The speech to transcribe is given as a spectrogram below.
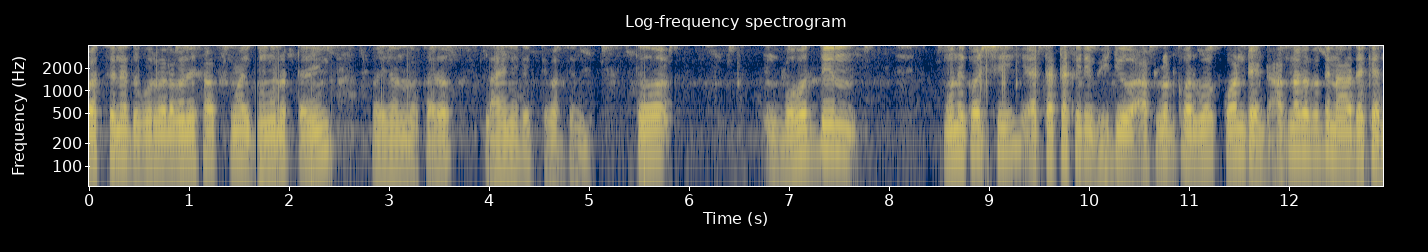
পাচ্ছে না, দুপুরবেলা মানে সব সময় ঘুমানোর টাইম ওই জন্য কারও লাইনে দেখতে পাচ্ছে না। তো বহুত দিন মনে করছি একটা একটা করে ভিডিও আপলোড করব কন্টেন্ট আপনারা যদি না দেখেন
